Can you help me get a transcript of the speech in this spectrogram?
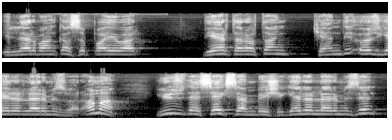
İller Bankası payı var. Diğer taraftan kendi öz gelirlerimiz var. Ama yüzde 85'i gelirlerimizin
